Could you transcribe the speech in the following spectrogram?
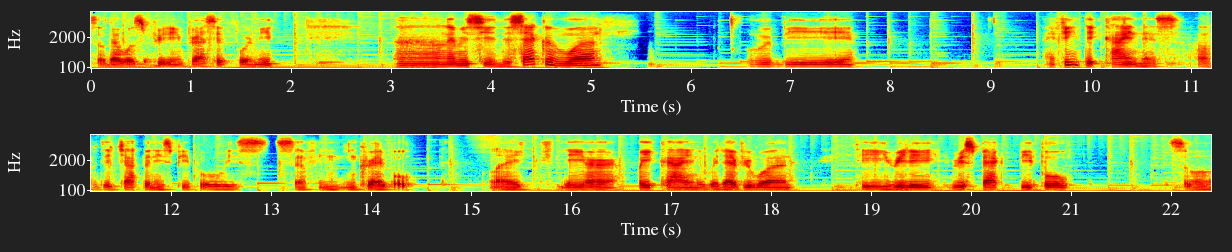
So that was pretty impressive for me. Uh, let me see. The second one would be I think the kindness of the Japanese people is something incredible. Like they are way kind with everyone. They really respect people. So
